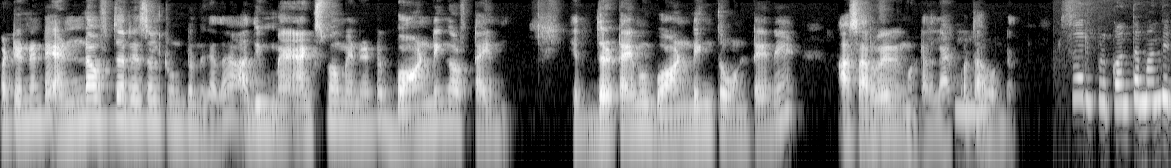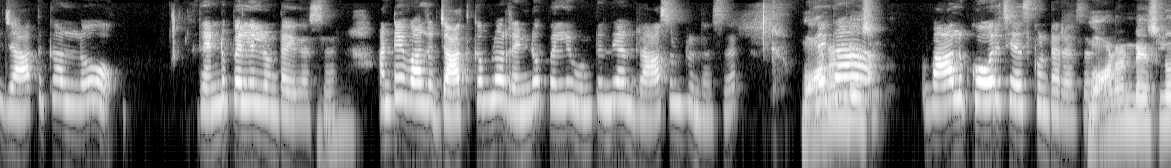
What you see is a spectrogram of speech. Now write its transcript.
బట్ ఏంటంటే ఎండ్ ఆఫ్ ద రిజల్ట్ ఉంటుంది కదా! అది మ్యాక్సిమం ఏంటంటే బాండింగ్ ఆఫ్ టైం. ఇద్దరు టైము బాండింగ్తో ఉంటేనే ఆ సర్వైవింగ్ ఉంటుంది. లేకపోతే. అవి ఉండదు. సార్ ఇప్పుడు కొంతమంది జాతకాల్లో రెండు పెళ్ళిళ్ళు ఉంటాయి కదా సార్. అంటే వాళ్ళ జాతకంలో రెండో పెళ్ళి ఉంటుంది అని రాసి ఉంటుందా సార్? మోడర్న్ డేస్ వాళ్ళు కోరి చేసుకుంటారా సార్? మోడర్న్ డేస్లో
